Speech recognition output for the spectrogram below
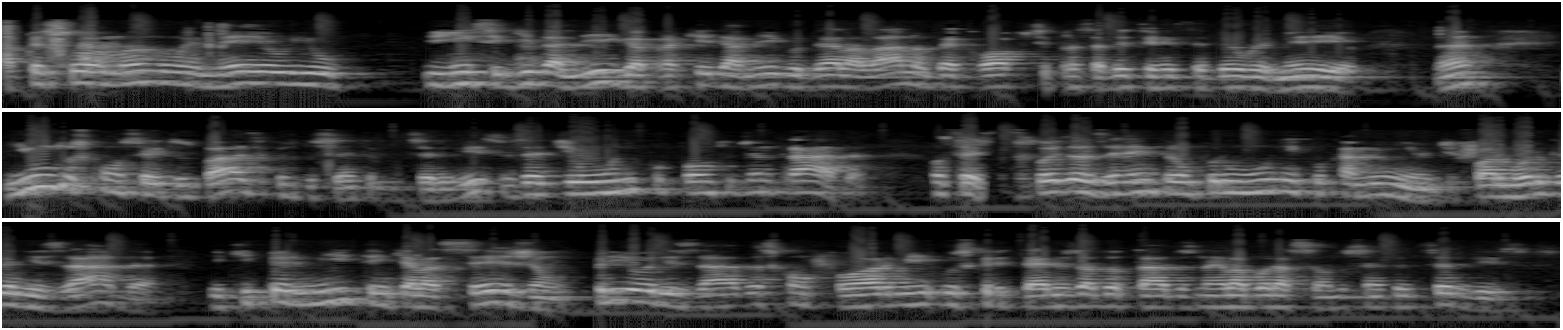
A pessoa manda um e-mail e, e em seguida liga para aquele amigo dela lá no back-office para saber se recebeu o e-mail. Né? E um dos conceitos básicos do centro de serviços é de um único ponto de entrada. Ou seja, as coisas entram por um único caminho, de forma organizada e que permitem que elas sejam priorizadas conforme os critérios adotados na elaboração do centro de serviços.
